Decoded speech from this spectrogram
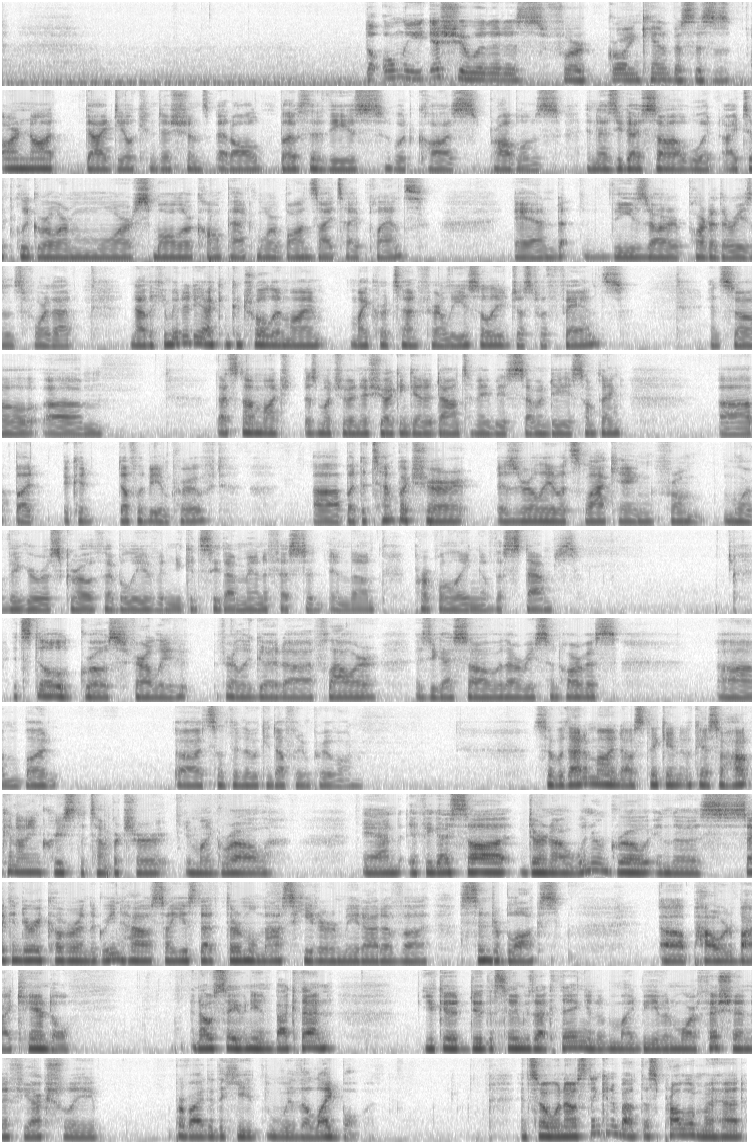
the only issue with it is for growing cannabis this is are not the ideal conditions at all. Both of these would cause problems. And as you guys saw, what I typically grow are more smaller, compact, more bonsai type plants. And these are part of the reasons for that. Now, the humidity I can control in my micro tent fairly easily just with fans. And so um, that's not much as much of an issue. I can get it down to maybe 70 something. Uh, but it could definitely be improved. Uh, but the temperature is really what's lacking from more vigorous growth, I believe, and you can see that manifested in the purpling of the stems. It still grows fairly fairly good uh, flower, as you guys saw with our recent harvests, um, but uh, it's something that we can definitely improve on. So with that in mind, I was thinking, okay, so how can I increase the temperature in my grow? And if you guys saw during our winter grow in the secondary cover in the greenhouse, I used that thermal mass heater made out of uh, cinder blocks, uh, powered by a candle. And I was saving in back then, you could do the same exact thing, and it might be even more efficient if you actually provided the heat with a light bulb. And so when I was thinking about this problem I had,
